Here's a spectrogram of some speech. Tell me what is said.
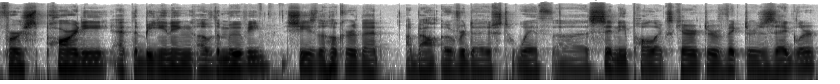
first party at the beginning of the movie. She's the hooker that about overdosed with uh, Sydney Pollack's character, Victor Ziegler.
